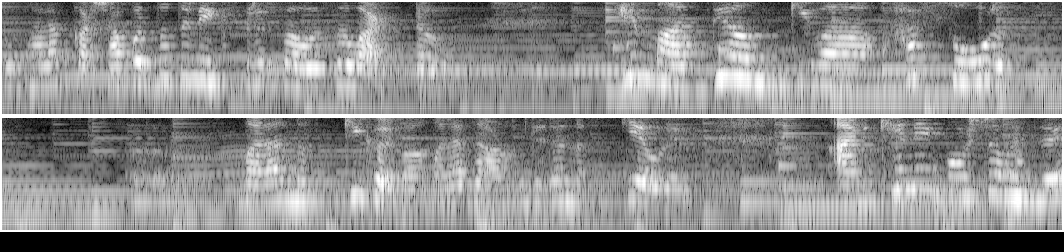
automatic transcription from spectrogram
तुम्हाला कशा पद्धतीने एक्सप्रेस व्हावंसं वाटतं हे माध्यम किंवा हा सोर्स मला नक्की कळवा मला जाणून घ्यायला नक्की आवडेल. आणखीन एक गोष्ट म्हणजे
